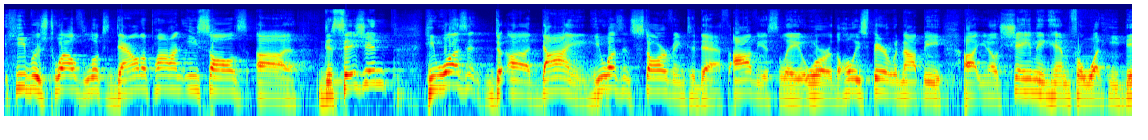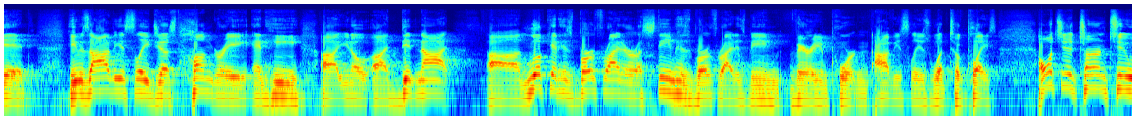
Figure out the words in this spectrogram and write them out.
Hebrews 12 looks down upon Esau's uh, decision, he wasn't uh, dying. He wasn't starving to death, obviously, or the Holy Spirit would not be, uh, you know, shaming him for what he did. He was obviously just hungry and he, uh, you know, uh, did not look at his birthright or esteem his birthright as being very important, obviously, is what took place. I want you to turn to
